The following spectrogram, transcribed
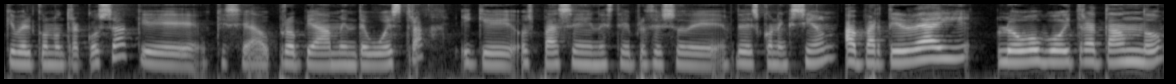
que ver con otra cosa que, sea propiamente vuestra y que os pase en este proceso de desconexión. A partir de ahí, luego voy tratando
